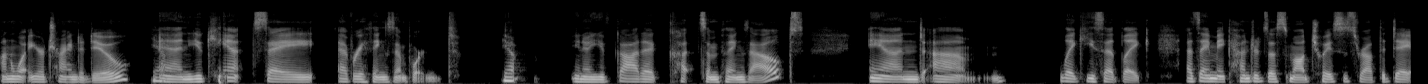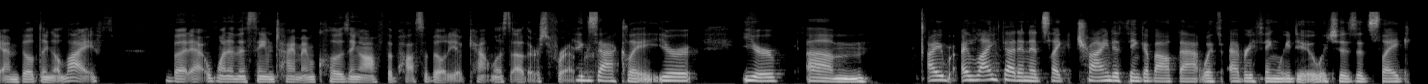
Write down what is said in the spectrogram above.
on what you're trying to do. Yeah. And you can't say everything's important. Yep. You know, you've got to cut some things out. And um, like he said, like, as I make hundreds of small choices throughout the day, I'm building a life. But at one and the same time, I'm closing off the possibility of countless others forever. Exactly. You're, you're, um, I I like that and it's like trying to think about that with everything we do, which is it's like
